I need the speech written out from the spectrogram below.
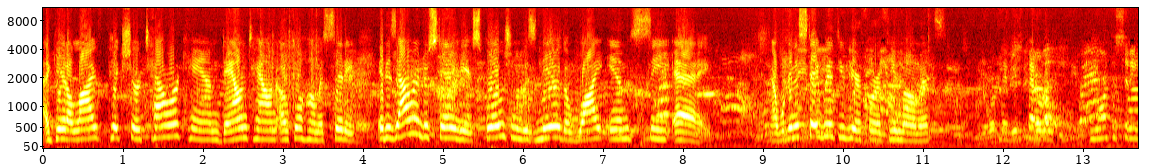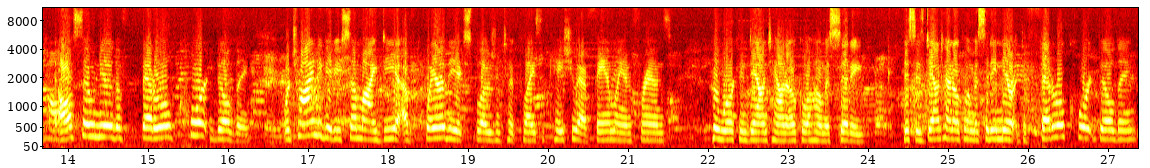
Again, a live picture, tower cam, downtown Oklahoma City. It is our understanding the explosion was near the YMCA. Now, we're going to stay with you here for a few moments. Federal, north of City Hall. Also near the federal court building. We're trying to give you some idea of where the explosion took place in case you have family and friends who work in downtown Oklahoma City. This is downtown Oklahoma City near the federal court building,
